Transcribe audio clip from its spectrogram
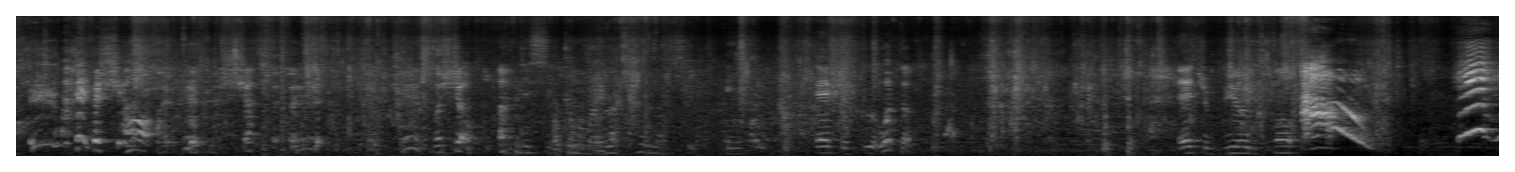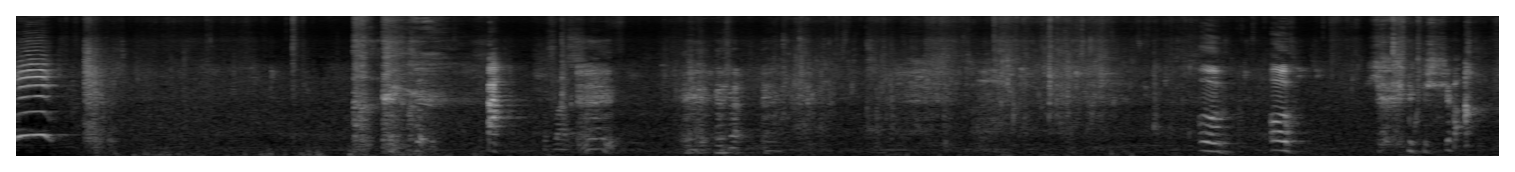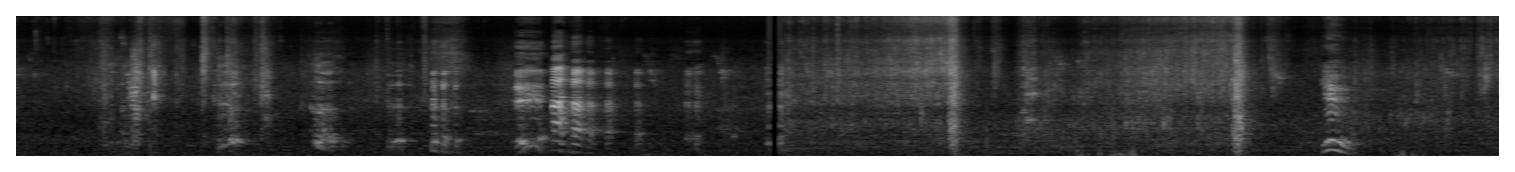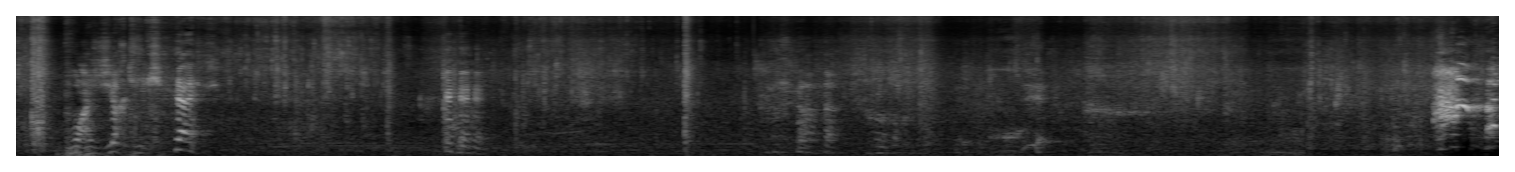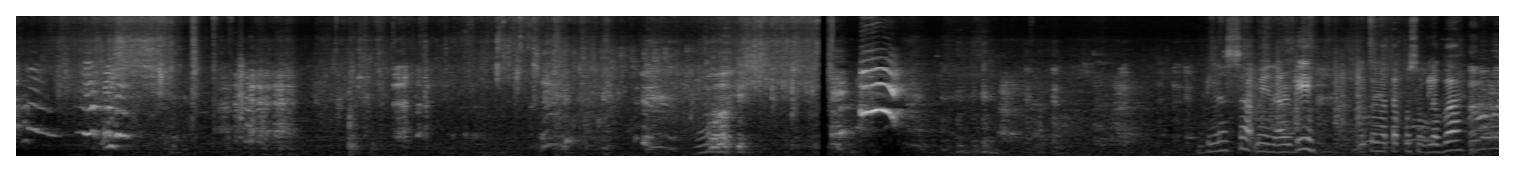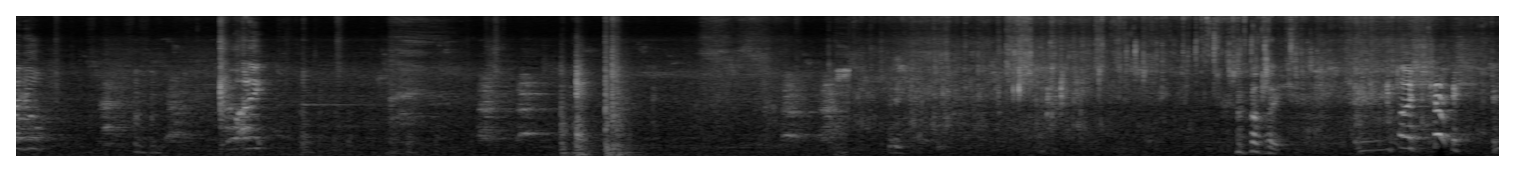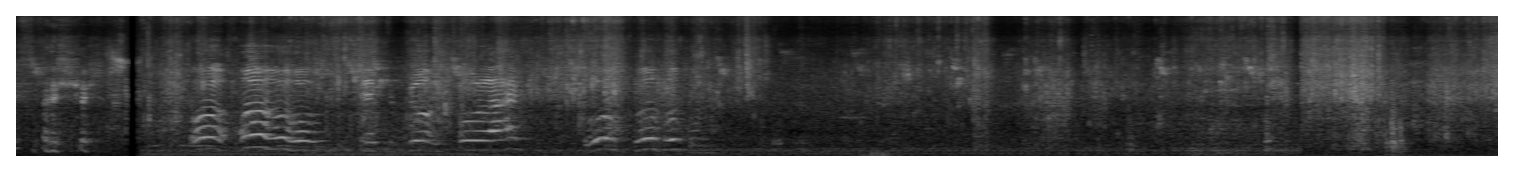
Pasha! Oh. Pasha! Pasha! This is kumalak na It's good. What the? It's beautiful. Ow! Oh, oh. yeah. Boah, Jackie Cash. Binasa, may NRB. Hindi ko matapos maglaba. Ang mga Oh. Oh, oh. Oh. Oh, oh, oh, oh. It's beautiful life. Oh, oh, oh, oh.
